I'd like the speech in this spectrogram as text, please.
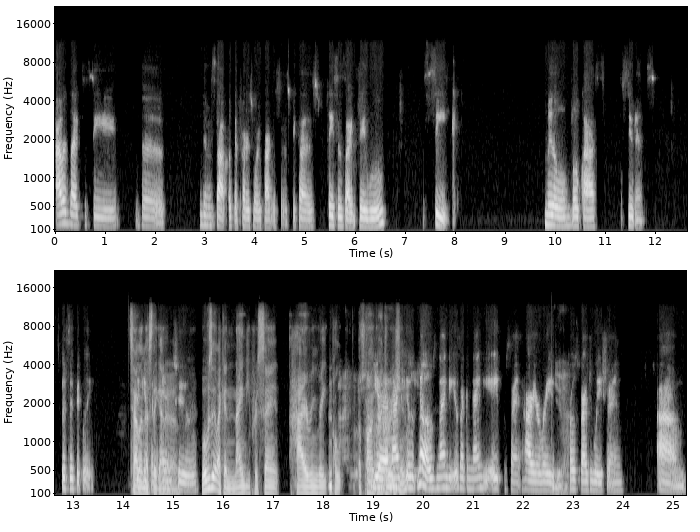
I would like to see the them stop with the predatory practices because places like JWU seek middle low class students specifically telling get us they them got a into what was it like a 90% hiring rate po- upon yeah graduation? 90 it was no it was 90 it was like a 98 percent higher rate Yeah. post graduation um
